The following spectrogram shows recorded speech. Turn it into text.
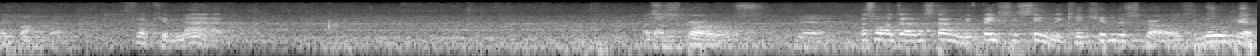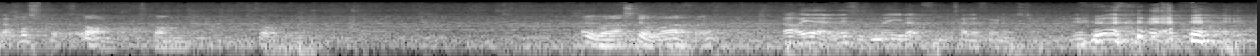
This one got. Fucking mad. That's the scrolls. Yeah. That's what I don't understand. We've basically seen the kitchen, the scrolls, the laundry at the hospital. It's gone. It's gone. Oh well, that's still worth it. Oh yeah, this is made up from telephone exchange.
